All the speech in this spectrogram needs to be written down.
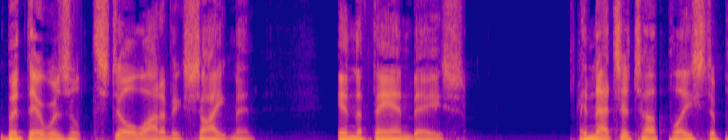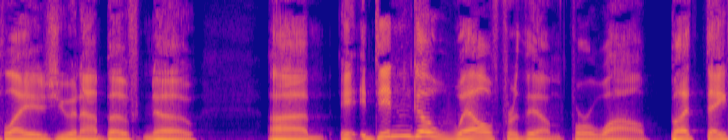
but there was still a lot of excitement in the fan base. And that's a tough place to play, as you and I both know. Um, it, it didn't go well for them for a while, but they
